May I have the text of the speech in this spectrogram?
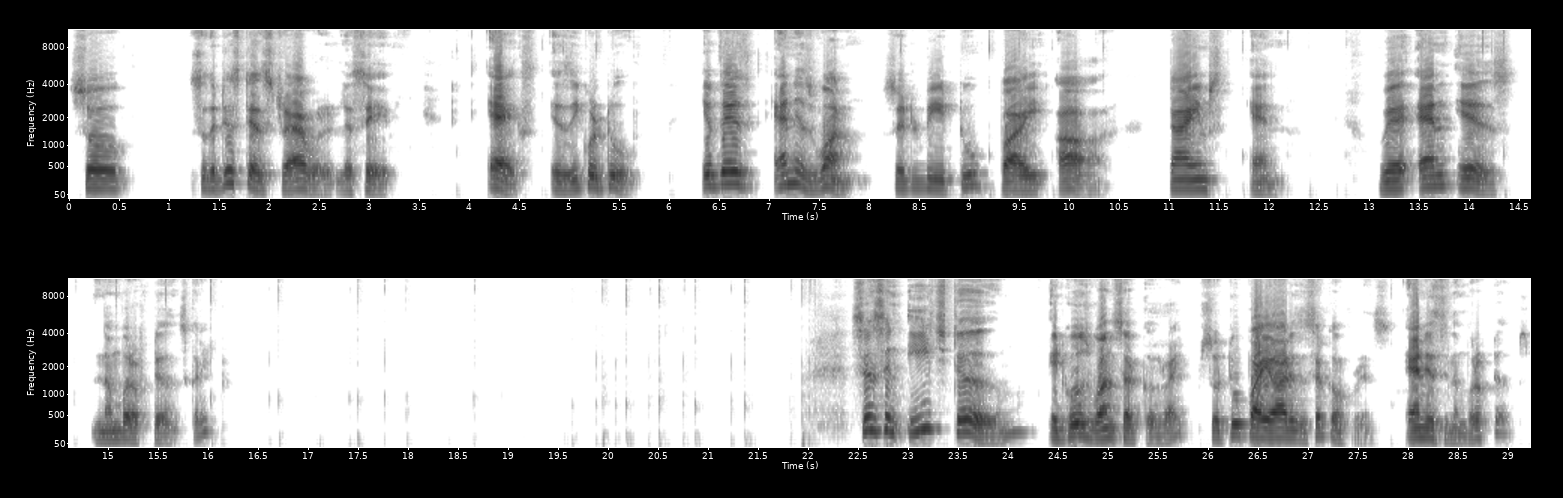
So, so the distance traveled, let's say x is equal to, if there is n is 1, so it will be 2 pi r times n, where n is number of turns, correct? Since in each term it goes one circle, right? So 2 pi r is the circumference, n is the number of terms.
